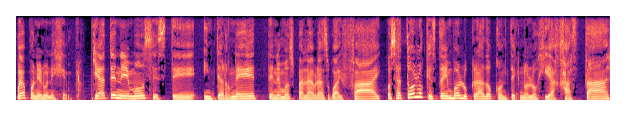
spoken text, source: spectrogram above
Voy a poner un ejemplo. Ya tenemos este internet, tenemos palabras wifi, o sea, todo lo que está involucrado con tecnología, hashtag,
